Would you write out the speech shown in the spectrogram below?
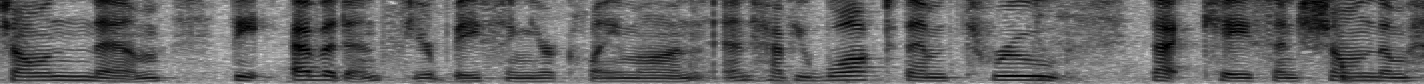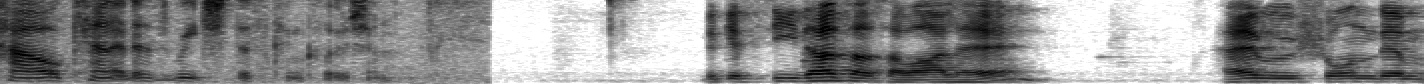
Shown them the evidence you're basing your claim on? And have you walked them through that case and shown them how Canada has reached this conclusion? देखिए सीधा सा सवाल है have you shown them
